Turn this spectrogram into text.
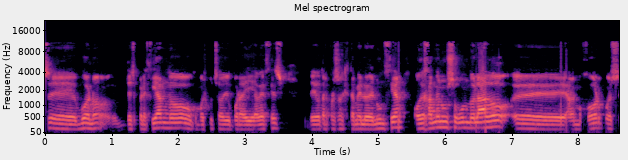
que, bueno, despreciando, o como he escuchado yo por ahí a veces, de otras personas que también lo denuncian, o dejando en un segundo lado, eh, a lo mejor, pues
